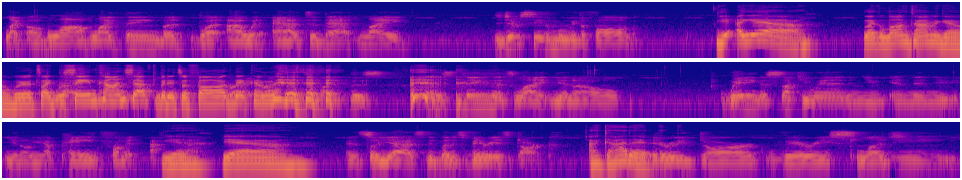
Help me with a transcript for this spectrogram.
like a blob like thing, but but I would add to that like, did you ever see the movie The Fog? Yeah, yeah, like a long time ago, where it's like right, the same concept, right. but it's a fog right, that comes. Right. It's like this this thing that's like you know waiting to suck you in and you and then you you know you have pain from it yeah that. yeah. And so yeah it's but it's very it's dark. I got it. Very dark very sludgy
